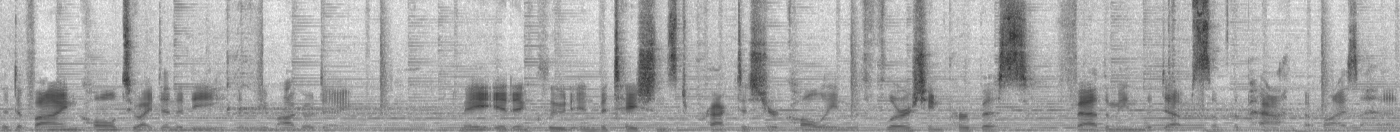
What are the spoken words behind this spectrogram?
the divine call to identity in the Imago Dei. May it include invitations to practice your calling with flourishing purpose, fathoming the depths of the path that lies ahead.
